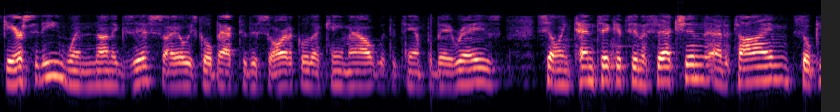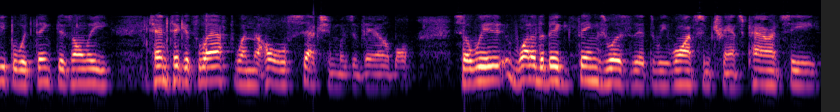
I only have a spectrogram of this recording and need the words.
scarcity when none exists. I always go back to this article that came out with the Tampa Bay Rays selling 10 tickets in a section at a time, so people would think there's only 10 tickets left when the whole section was available. So we, one of the big things was that we want some transparency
